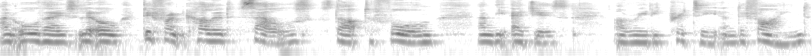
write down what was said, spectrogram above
and all those little different coloured cells start to form and the edges are really pretty and defined.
